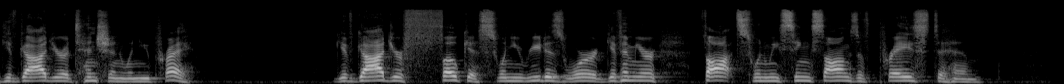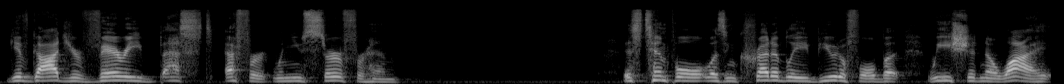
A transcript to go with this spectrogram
Give God your attention when you pray. Give God your focus when you read His Word. Give Him your thoughts when we sing songs of praise to Him. Give God your very best effort when you serve for Him. This temple was incredibly beautiful, but we should know why,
